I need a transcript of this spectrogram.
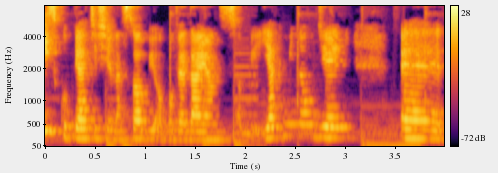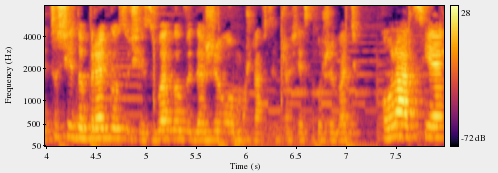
i skupiacie się na sobie, opowiadając sobie, jak minął dzień, e, co się dobrego, co się złego wydarzyło. Można w tym czasie spożywać kolację,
